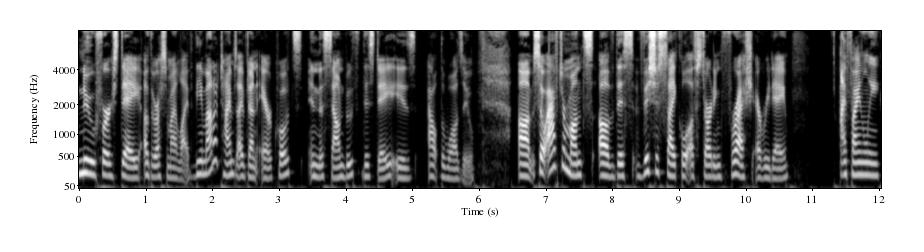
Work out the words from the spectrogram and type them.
new first day of the rest of my life. The amount of times I've done air quotes in this sound booth this day is out the wazoo. Um, so after months of this vicious cycle of starting fresh every day. I finally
